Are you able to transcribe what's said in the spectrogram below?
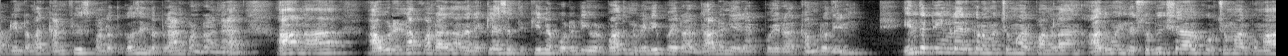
அப்படின்ற மாதிரி கன்ஃபியூஸ் பண்ணுறதுக்கோசம் இந்த பிளான் பண்ணுறாங்க ஆனால் அவர் என்ன பண்ணுறாரு அந்த நெக்லஸ் எடுத்து கீழே போட்டுட்டு இவர் பார்த்துக்கணும் வெளியே போயிடுறாரு. கார்டன் ஏரியாவுக்கு போயிடுறாரு கம்ருதீன். இந்த டீமில் இருக்கிறவங்க சும்மா இருப்பாங்களா? அது அதுவும் இந்த சுபிக்ஷா சும்மா இருக்குமா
